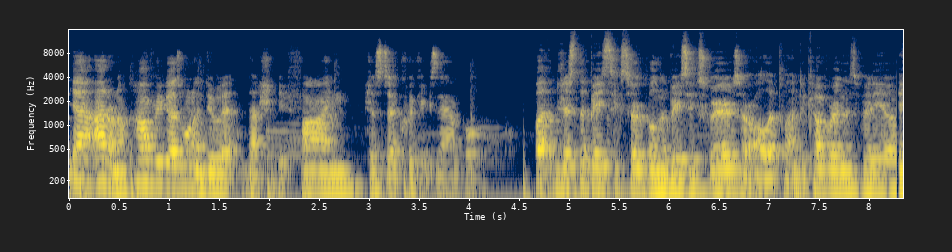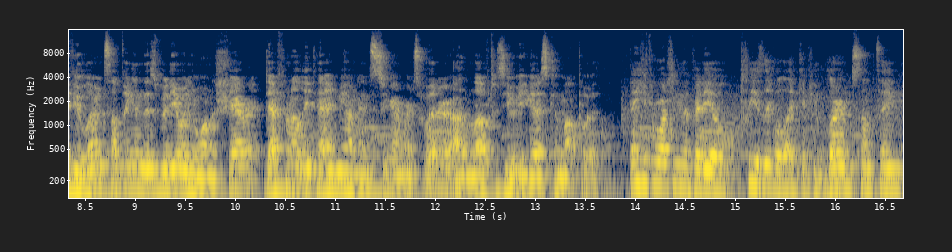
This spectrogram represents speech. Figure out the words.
Yeah, I don't know. However you guys want to do it, that should be fine. Just a quick example. But just the basic circle and the basic squares are all I plan to cover in this video. If you learned something in this video and you want to share it, definitely tag me on Instagram or Twitter. I'd love to see what you guys come up with. Thank you for watching the video. Please leave a like if you learned something.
